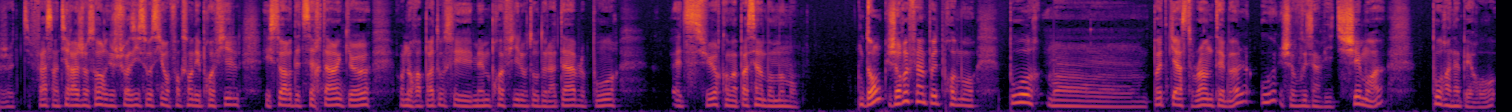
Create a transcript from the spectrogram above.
je, fasse un tirage au sort, que je choisisse aussi en fonction des profils, histoire d'être certain que on n'aura pas tous les mêmes profils autour de la table pour être sûr qu'on va passer un bon moment. Donc, je refais un peu de promo pour mon podcast Roundtable où je vous invite chez moi pour un apéro,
